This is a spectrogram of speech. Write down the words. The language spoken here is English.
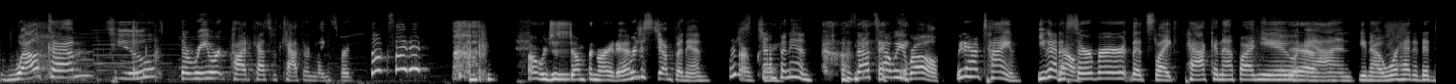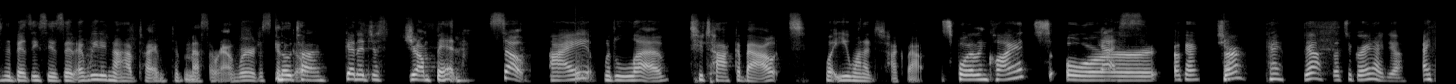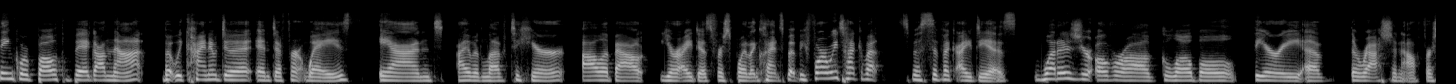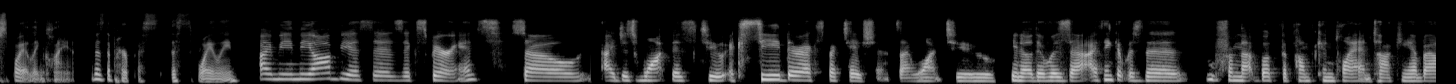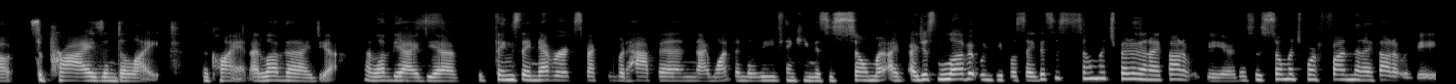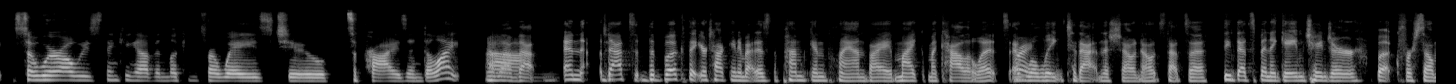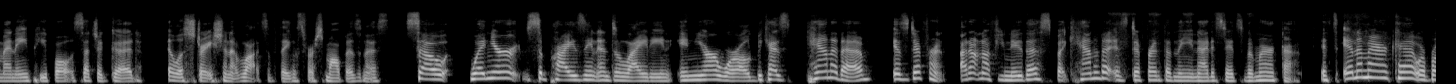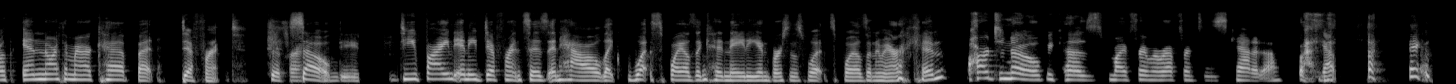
Welcome to the Rework Podcast with Kathryn Langsford. So excited. oh, we're just jumping right in. We're just jumping in. We're just okay. jumping in because that's how we roll. We don't have time. You got no. a server that's like packing up on you, yeah. and you know we're headed into the busy season, and we do not have time to mess around. We're just gonna no go, time. Gonna just jump in. So I would love to talk about what you wanted to talk about. Spoiling clients, or yes. okay, sure. Okay. Yeah, that's a great idea. I think we're both big on that, but we kind of do it in different ways. And I would love to hear all about your ideas for spoiling clients. But before we talk about specific ideas, what is your overall global theory of the rationale for spoiling clients? What is the purpose of the spoiling? I mean, the obvious is experience. So I just want this to exceed their expectations. I want to, you know, there was, a, I think it was the, from that book, The Pumpkin Plan, talking about surprise and delight the client. I love that idea. I love the yes. idea of things they never expected would happen. I want them to leave thinking this is so much. I, I just love it when people say, this is so much better than I thought it would be, or this is so much more fun than I thought it would be. So we're always thinking of and looking for ways to surprise and delight. I love that. Um, and that's the book that you're talking about is The Pumpkin Plan by Mike Michalowicz. And right. we'll link to that in the show notes. That's a, I think that's been a game changer book for so many people. It's such a good illustration of lots of things for small business. So, when you're surprising and delighting in your world, because Canada is different. I don't know if you knew this, but Canada is different than the United States of America. It's in America. We're both in North America, but different. Different. So, indeed. Do you find any differences in how, like, what spoils a Canadian versus what spoils an American? Hard to know because my frame of reference is Canada. Yep. I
